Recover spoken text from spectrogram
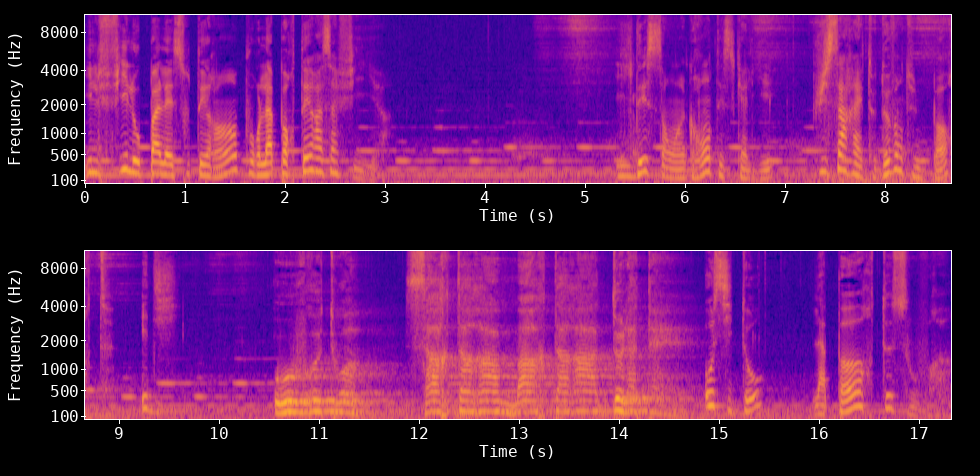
il file au palais souterrain pour l'apporter à sa fille. Il descend un grand escalier, puis s'arrête devant une porte et dit Ouvre-toi, Sartara Martara de la terre. Aussitôt, la porte s'ouvre.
